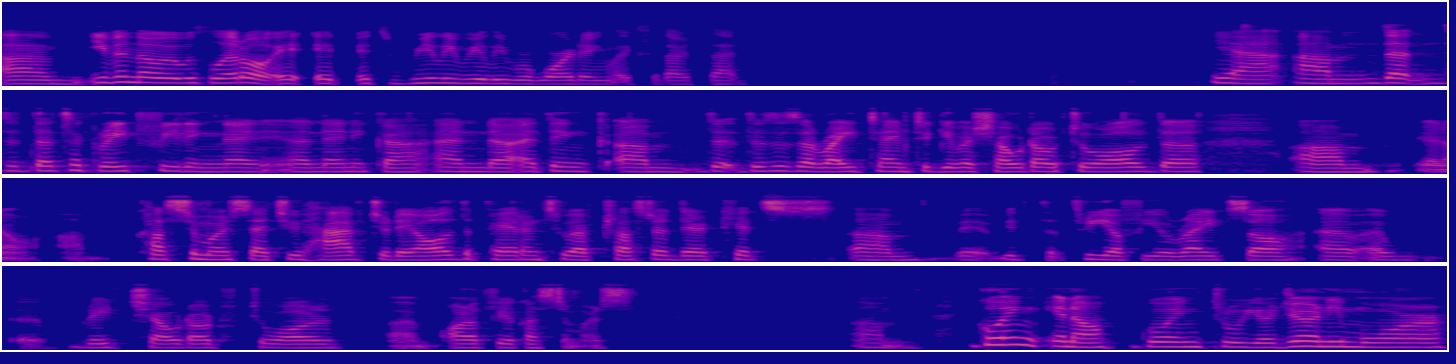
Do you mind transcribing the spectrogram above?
Um, even though it was little it, it it's really really rewarding like sidharth said. Yeah, um, that, that that's a great feeling, Nan- uh, Naynika, and uh, I think um, th this is the right time to give a shout out to all the um, you know um, customers that you have today, all the parents who have trusted their kids um, with, the three of you, right? So uh, a, a great shout out to all um, all of your customers. Um, going you know going through your journey more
